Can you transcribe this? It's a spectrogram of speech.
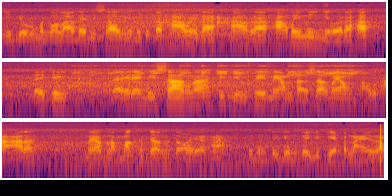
Nhiệm vụ của mình còn lại đem đi sơn, nhưng mà chúng ta tháo này ra, tháo ra, tháo mấy miếng nhựa ra hết. Để chi? Để đem đi sơn đó. Chứ nhiều khi mấy ông thợ sơn, mấy ông cẩu thả đó mấy ông làm mất hết trơn hết tội rồi à, ha? Thì mình sẽ dùng cái vít dẹp hồi nãy ra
